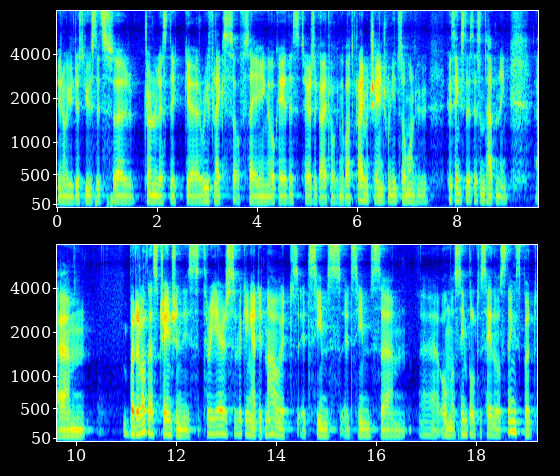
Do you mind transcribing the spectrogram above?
you know you just use this uh, journalistic uh, reflex of saying, okay, this here's a guy talking about climate change. We need someone who who thinks this isn't happening. Um, but a lot has changed in these three years. Looking at it now, it it seems it seems um, uh, almost simple to say those things. But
